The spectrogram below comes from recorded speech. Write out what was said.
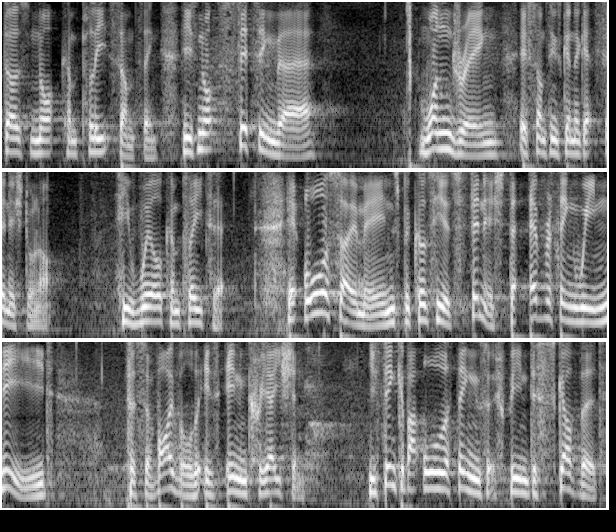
does not complete something. He's not sitting there wondering if something's going to get finished or not. He will complete it. It also means, because he has finished, that everything we need for survival is in creation. You think about all the things that have been discovered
